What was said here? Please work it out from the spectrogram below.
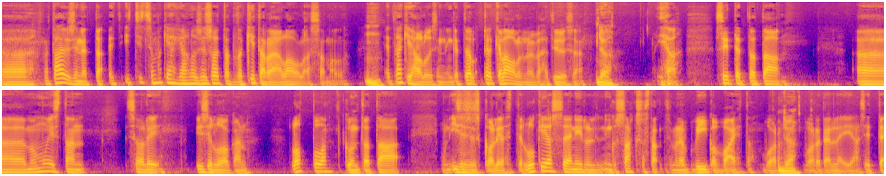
öö, mä tajusin, että et itse asiassa mäkin haluaisin soittaa tuota kitaraa ja laulaa samalla. Mm. Että mäkin haluaisin, niin, että pelkkä laulaminen on vähän tylsää. Joo. Ja sitten tota, öö, mä muistan, se oli ysiluokan loppua, kun tota, mun isisisko oli jo sitten lukiossa ja niillä oli niin Saksasta semmoinen viikonvaihto vuoro, Joo. vuorotelle. Ja sitten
